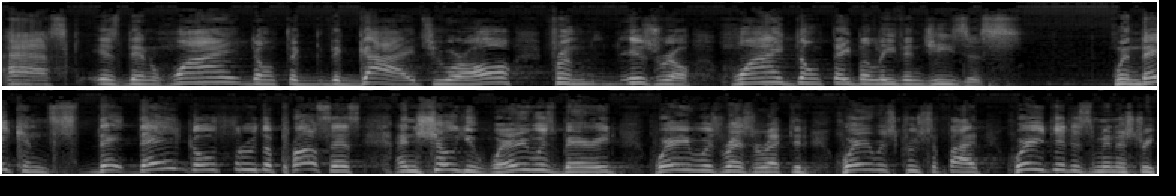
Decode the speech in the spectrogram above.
asked is then why don't the, the guides who are all from Israel, why don't they believe in Jesus? When they can they, they go through the process and show you where he was buried where he was resurrected where he was crucified where he did his ministry.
